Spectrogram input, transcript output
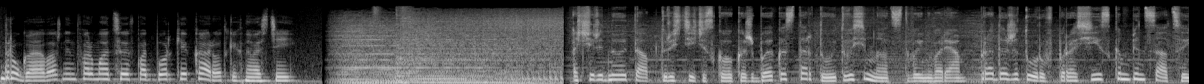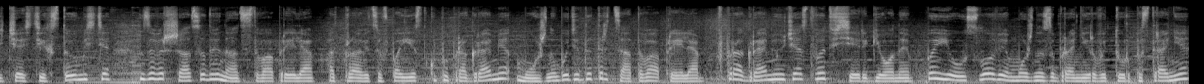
Другая важная информация в подборке коротких новостей. Очередной этап туристического кэшбэка стартует 18 января. Продажи туров по России с компенсацией части их стоимости завершатся 12 апреля. Отправиться в поездку по программе можно будет до 30 апреля. В программе участвуют все регионы. По ее условиям можно забронировать тур по стране,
